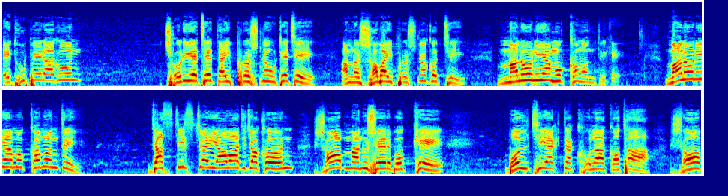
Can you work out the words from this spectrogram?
এই ধূপের আগুন ছড়িয়েছে, তাই প্রশ্ন উঠেছে, আমরা সবাই প্রশ্ন করছি, মাননীয় মুখ্যমন্ত্রীকে। মাননীয় মুখ্যমন্ত্রী জাস্টিস চাই আওয়াজ যখন সব মানুষের পক্ষে, বলছি একটা খোলা কথা সব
